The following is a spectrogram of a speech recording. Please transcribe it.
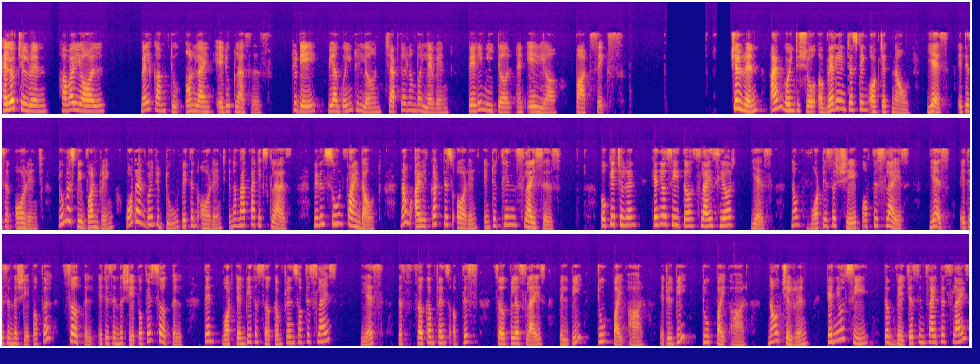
Hello children, how are you all? Welcome to online edu classes. Today we are going to learn chapter number 11 perimeter and area part 6. Children, I am going to show a very interesting object now. Yes, it is an orange. You must be wondering what I am going to do with an orange in a mathematics class. We will soon find out. Now I will cut this orange into thin slices. Okay children, can you see the slice here? Yes. Now what is the shape of this slice? Yes, it is in the shape of a circle. It is in the shape of a circle. Then what can be the circumference of this slice? Yes, the circumference of this circular slice will be 2 pi r. It will be 2 pi r. Now children, can you see the wedges inside this slice?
